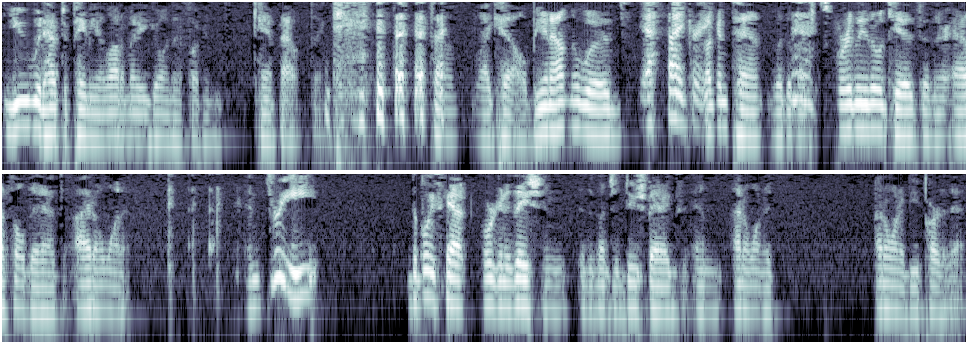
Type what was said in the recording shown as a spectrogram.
you would have to pay me a lot of money to go on that fucking camp out thing. Sounds like hell. Being out in the woods, yeah, I agree. fucking tent with a bunch of squirrely little kids and their asshole dads. I don't want it. And three, the Boy Scout organization is a bunch of douchebags, and I don't want to. I don't want to be part of that.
